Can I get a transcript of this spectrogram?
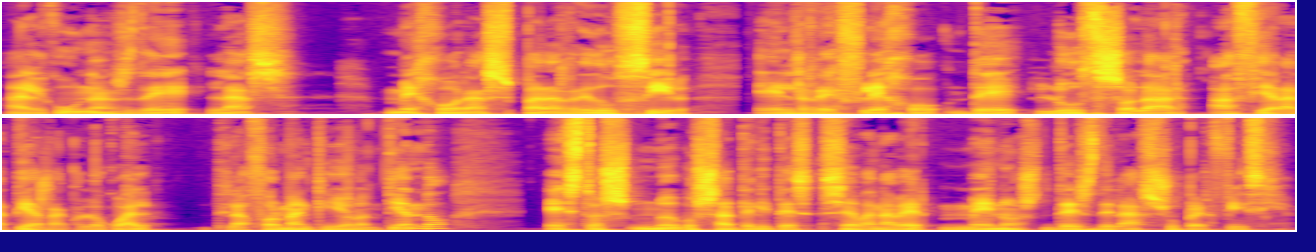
algunas de las mejoras para reducir el reflejo de luz solar hacia la Tierra, con lo cual, de la forma en que yo lo entiendo, estos nuevos satélites se van a ver menos desde la superficie.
